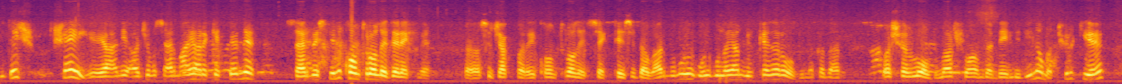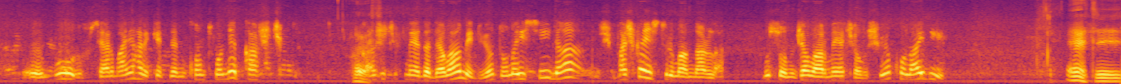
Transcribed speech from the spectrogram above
bir de şey yani acımı sermaye hareketlerini serbestliğini kontrol ederek mi e, sıcak parayı kontrol etsek tezi de var. Bunu uygulayan ülkeler oldu. Ne kadar başarılı oldular şu anda belli değil ama Türkiye e, bu sermaye hareketlerinin kontrolüne hep karşı çıktı. Evet. Karşı çıkmaya da devam ediyor. Dolayısıyla başka enstrümanlarla bu sonuca varmaya çalışıyor. Kolay değil. Evet, e,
